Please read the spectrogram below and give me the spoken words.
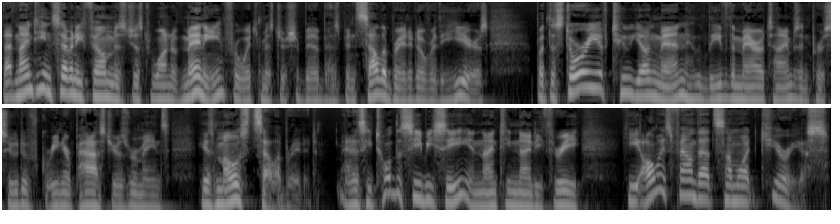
That 1970 film is just one of many for which Mr. Shebib has been celebrated over the years. But the story of two young men who leave the Maritimes in pursuit of greener pastures remains his most celebrated. And as he told the CBC in 1993, he always found that somewhat curious.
